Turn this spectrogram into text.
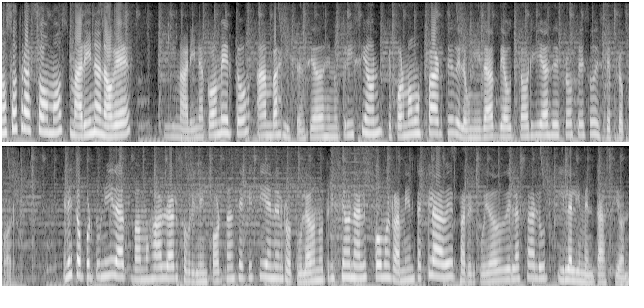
Nosotras somos Marina Nogués y Marina Cometo, ambas licenciadas en nutrición, que formamos parte de la unidad de autorías de proceso de CEPROCOR. En esta oportunidad vamos a hablar sobre la importancia que tiene el rotulado nutricional como herramienta clave para el cuidado de la salud y la alimentación,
